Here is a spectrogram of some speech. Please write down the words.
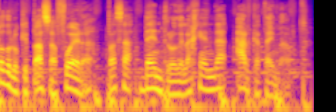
Todo lo que pasa afuera pasa dentro de la agenda Arca Time Out.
